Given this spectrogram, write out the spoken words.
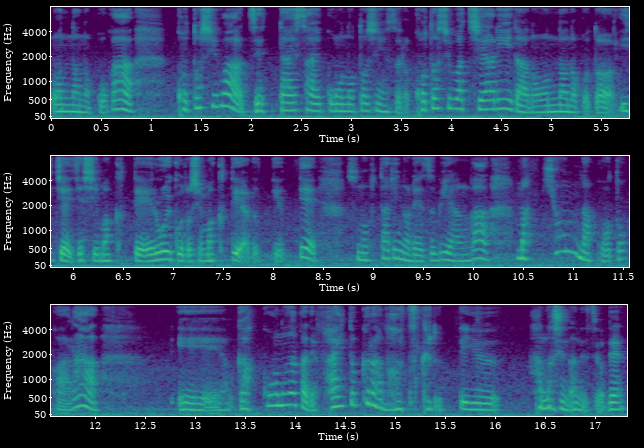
女の子が今年は絶対最高の年にする今年はチアリーダーの女の子とイチャイチャしまくってエロいことしまくってやるって言ってその2人のレズビアンがまあひょんなことから、えー、学校の中でファイトクラブを作るっていう話なんですよね。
